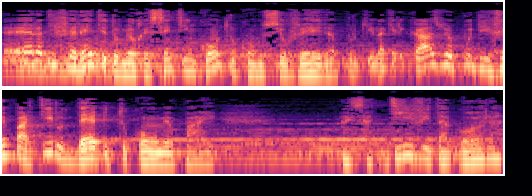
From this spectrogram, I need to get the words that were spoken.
era diferente do meu recente encontro com o Silveira, porque naquele caso eu pude repartir o débito com o meu pai. Mas a dívida agora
